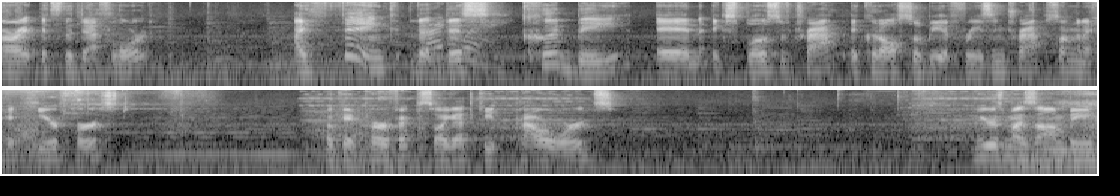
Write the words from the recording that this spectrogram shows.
Alright, it's the Death Lord. I think that Right this away. could be an explosive trap. It could also be a freezing trap, so I'm going to hit here first. Okay, perfect. So I got to keep power words. Here's my zombie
